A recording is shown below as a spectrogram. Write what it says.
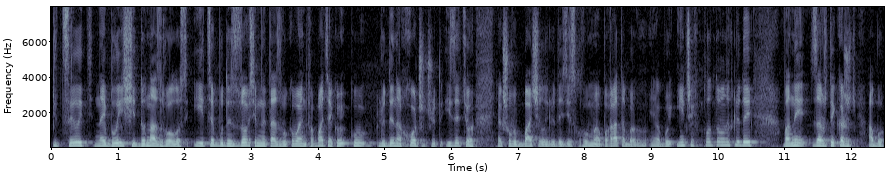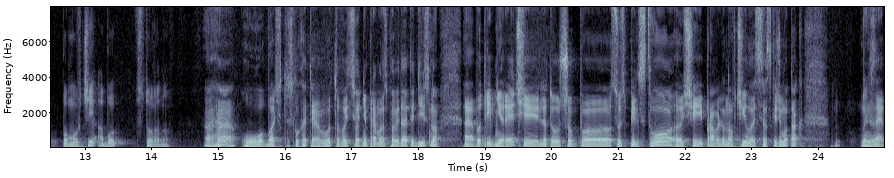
підсилить найближчий до нас голос. І це буде зовсім не та звукова інформація, яку- людина хоче чути. І за цього, якщо ви бачили людей зі слуховими апаратами або, або інших імплантованих людей, вони завжди кажуть або помовчи, або в сторону. Ага, о, бачите, слухайте, от ви сьогодні прямо розповідаєте дійсно е, потрібні речі для того, щоб е, суспільство е, ще й правильно навчилося, скажімо так, ну не знаю.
